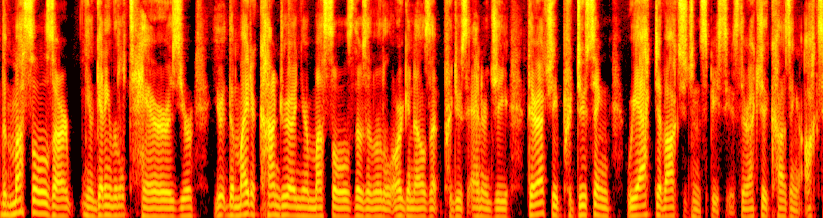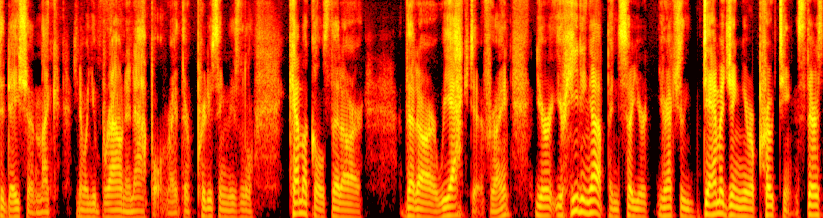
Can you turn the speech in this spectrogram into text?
The muscles are, you know, getting little tears. Your, your, the mitochondria in your muscles, those are little organelles that produce energy. They're actually producing reactive oxygen species. They're actually causing oxidation, like, you know, when you brown an apple, right? They're producing these little chemicals that are, that are reactive, right? You're you're heating up, and so you're you're actually damaging your proteins. There's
